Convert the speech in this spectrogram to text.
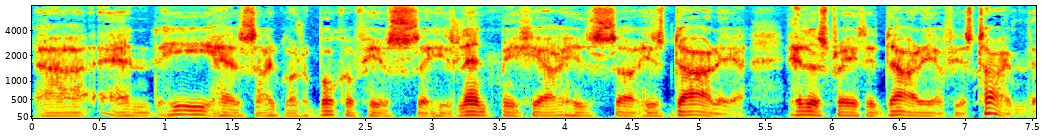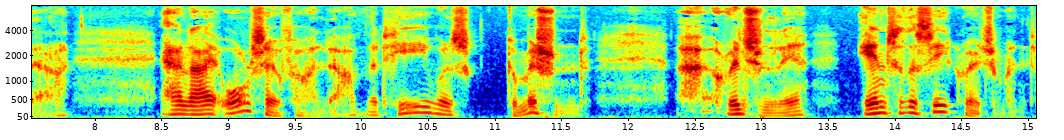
Uh, and he has, I've got a book of his, uh, he's lent me here his, uh, his diary, illustrated diary of his time there. And I also found out that he was commissioned uh, originally into the Sikh regiment.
